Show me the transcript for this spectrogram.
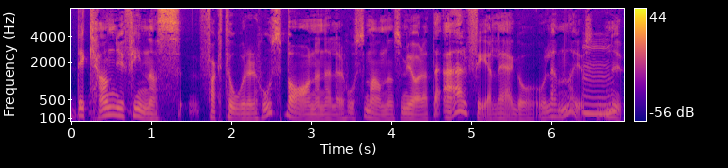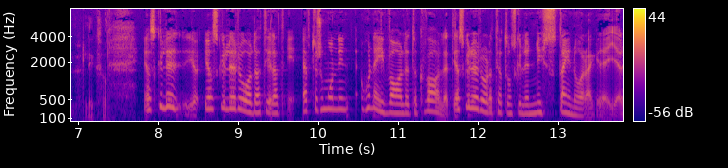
det kan ju finnas faktorer hos barnen eller hos mannen som gör att det är fel läge att, att lämna just Mm. nu. Liksom. Jag skulle, jag skulle råda till att, eftersom hon, är- hon är i valet och kvalet, jag skulle råda till att hon skulle nysta i några grejer.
